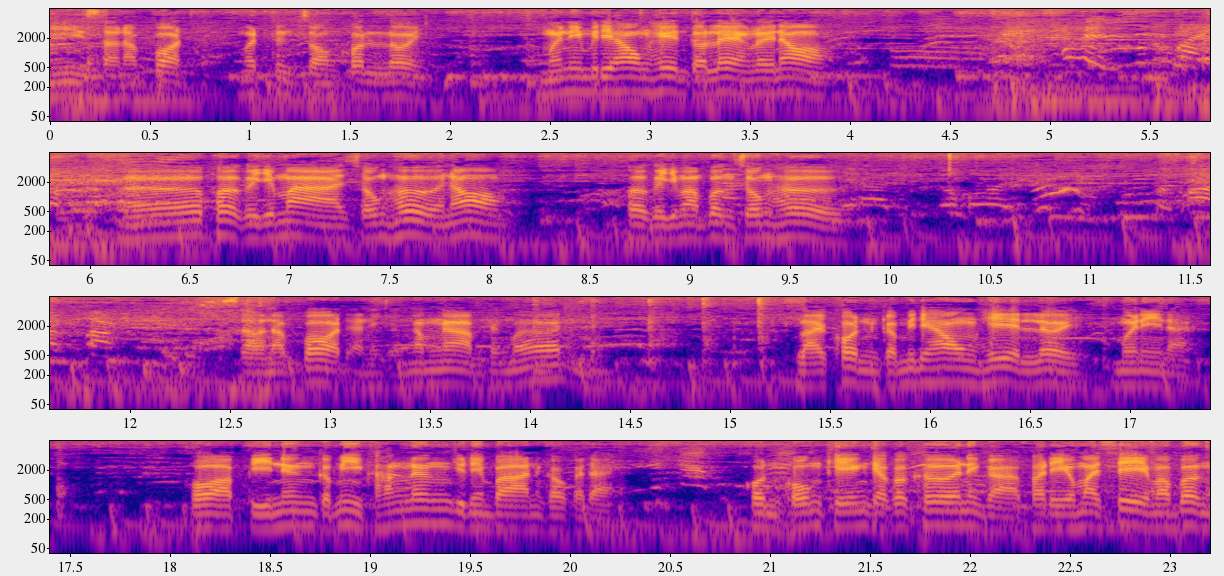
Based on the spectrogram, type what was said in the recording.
นี่สาวนปอดมัดทั้งสองคนเลยเมื่อนี้ไม่ได้ห้องเห็นตอนแรกเลยเนาะ เออเพิ่นก็จะมาสงเฮอเนาะเพิ่นก็จะมาเบิ่งสงเฮอสาวนับปอดอันนี้งามๆทั้งหมดหลายคนก็ไม่ได้ห้องเฮ็ดเลยเมื่อนี้นะเพราะว่าปีหนึงก็มีครั้งหนึงอยู่ในบ้านเขาก็ได้ คนโค้งเค้งแถวก็เคยนี่ก็พาเดียวมาเซ่มาเบิ่ง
